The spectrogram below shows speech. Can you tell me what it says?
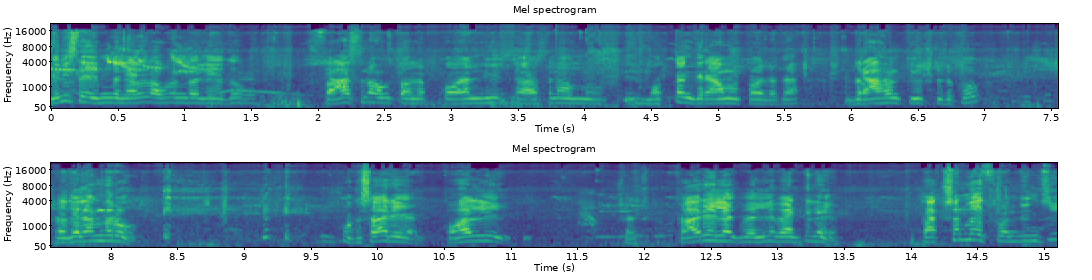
గెలిస్తే ఎనిమిది నెలలు అవ్వందో లేదో శాసనం తాలూకు కాలనీ శాసనం మొత్తం గ్రామం తాలూకా ద్రాహం తీర్చుటకు ప్రజలందరూ ఒకసారి కాలనీ కార్యాలయానికి వెళ్ళిన వెంటనే తక్షణమే స్పందించి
